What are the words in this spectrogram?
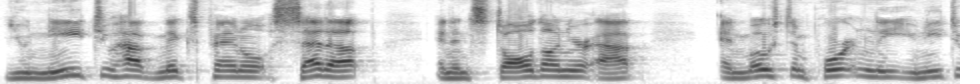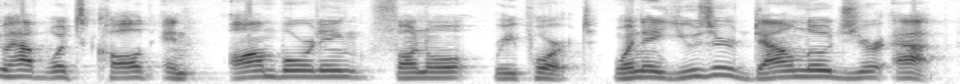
You need to have Mixpanel set up and installed on your app and most importantly, you need to have what's called an onboarding funnel report. When a user downloads your app,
